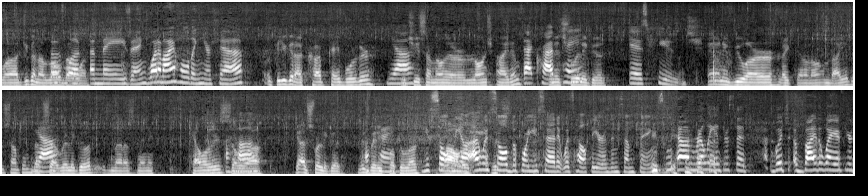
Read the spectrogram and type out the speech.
So uh, you're gonna love Those that look one. amazing. What am I holding here, Chef? Okay, you get a crab cake burger, Yeah. which is another lunch item. That crab and it's cake? really good. Is huge. And if you are like I don't know on diet or something, that's Yeah. uh, really good. It's not as many calories, so Uh-huh. uh, yeah, it's really good. It's very popular. You sold Wow, me on. I was it's- sold before you said it was healthier than some things. yeah, I'm really interested. Which, uh, by the way, if you're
